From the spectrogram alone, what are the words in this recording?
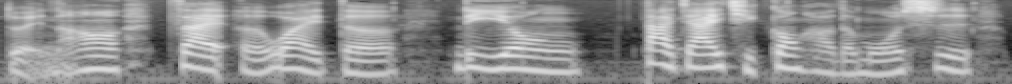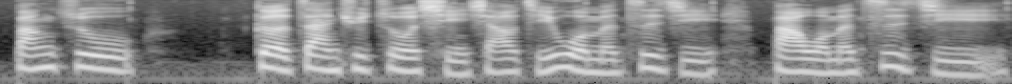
对，然后再额外的利用大家一起共好的模式，帮助各站去做行销，及我们自己把我们自己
